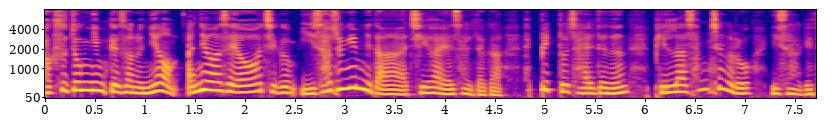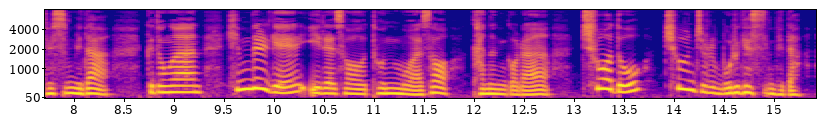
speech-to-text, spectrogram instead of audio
박수종님께서는요, 안녕하세요. 지금 이사 중입니다. 지하에 살다가 햇빛도 잘 드는 빌라 3층으로 이사하게 됐습니다. 그동안 힘들게 일해서 돈 모아서 가는 거라 추워도 추운 줄 모르겠습니다.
